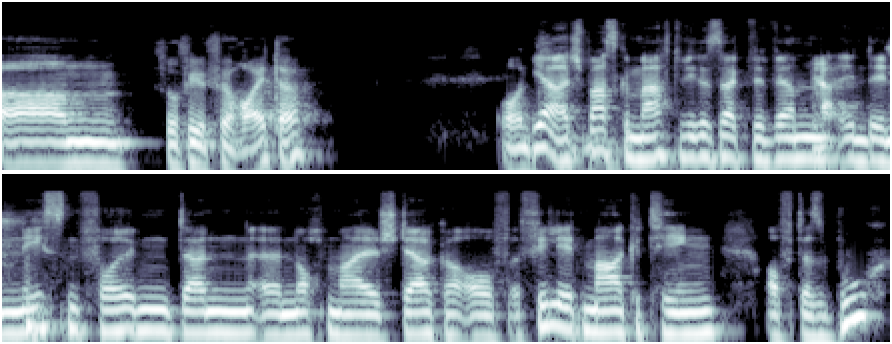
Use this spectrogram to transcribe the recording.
Ähm, so viel für heute. Und ja, hat Spaß gemacht. Wie gesagt, wir werden ja. in den nächsten Folgen dann äh, nochmal stärker auf Affiliate Marketing, auf das Buch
